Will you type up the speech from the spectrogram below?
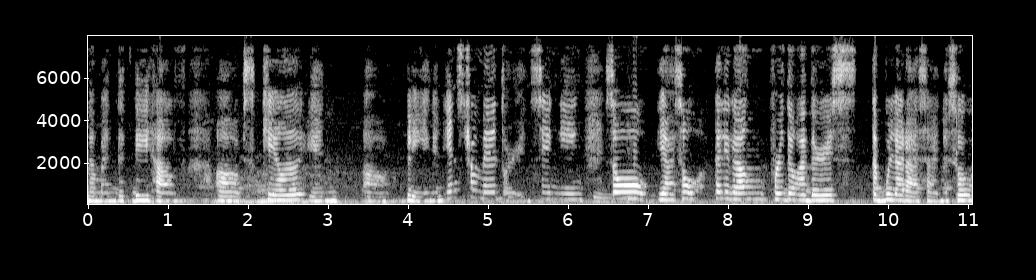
naman that they have uh, skill in uh, playing an instrument or in singing. So, yeah, so talagang for the others, tabula rasa. No? So,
